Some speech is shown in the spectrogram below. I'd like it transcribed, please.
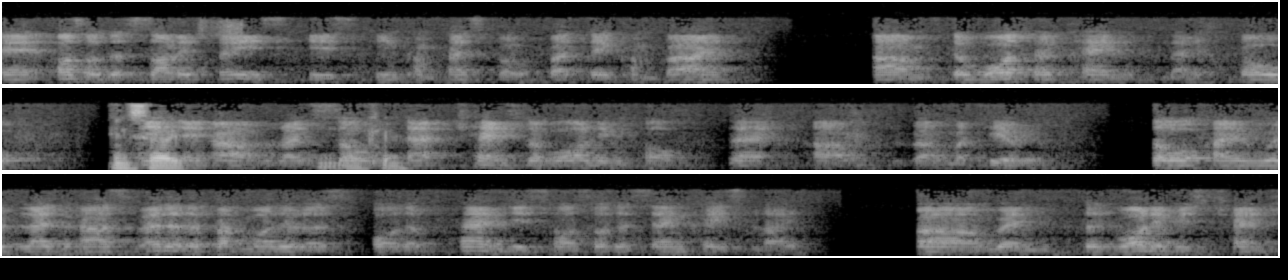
and also the solid phase is incompressible, but they combine. Um, the water can like go inside in and out, like so okay. that change the volume um, So I would like to ask whether the bulk modulus for the plant is also the same case, like uh, when the volume is changed,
